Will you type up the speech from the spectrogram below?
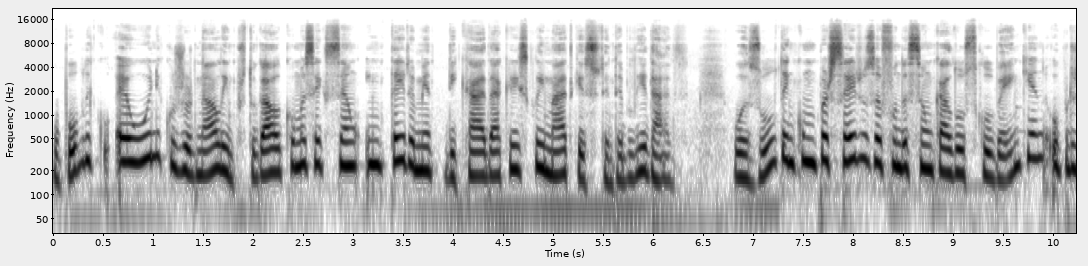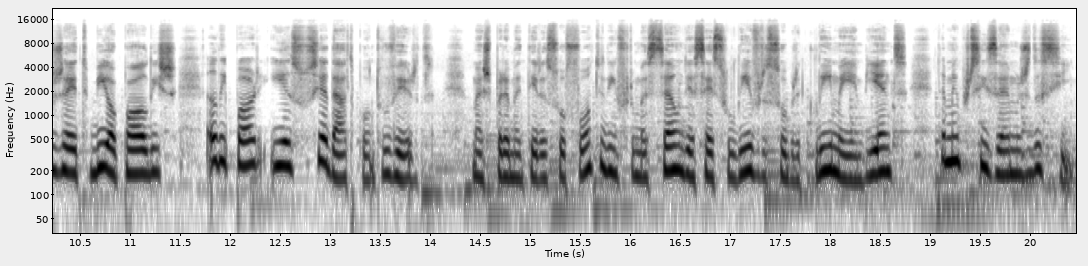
O Público é o único jornal em Portugal com uma secção inteiramente dedicada à crise climática e sustentabilidade. O Azul tem como parceiros a Fundação Carlos Gulbenkian, o projeto Biopolis, a Lipor e a Sociedade Ponto Verde. Mas para manter a sua fonte de informação de acesso livre sobre clima e ambiente, também precisamos de si.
